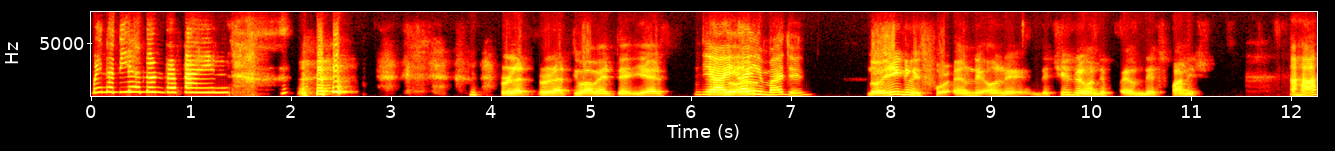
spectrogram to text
Buenos días, don Rafael. Rel- relativamente, yes. Yeah, Uh, I, no, I imagine. no English for only only the children on the on the Spanish. Uh-huh.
